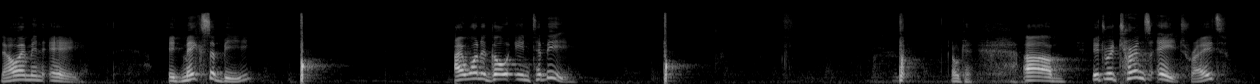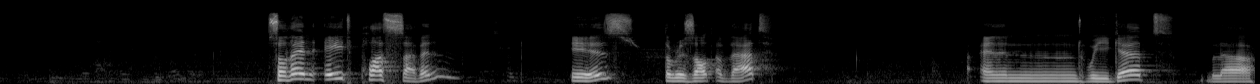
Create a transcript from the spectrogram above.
Now I'm in a. It makes a b. I want to go into b. Okay. Um, it returns 8, right? So then 8 plus 7 is the result of that. And we get blah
